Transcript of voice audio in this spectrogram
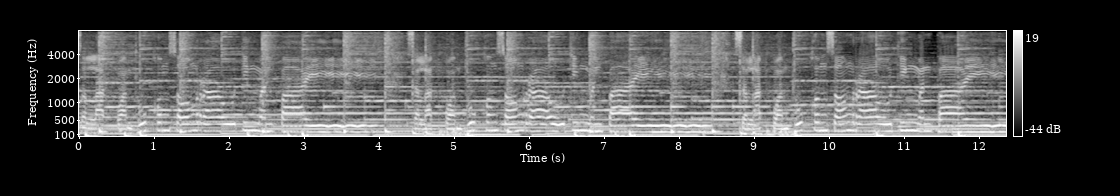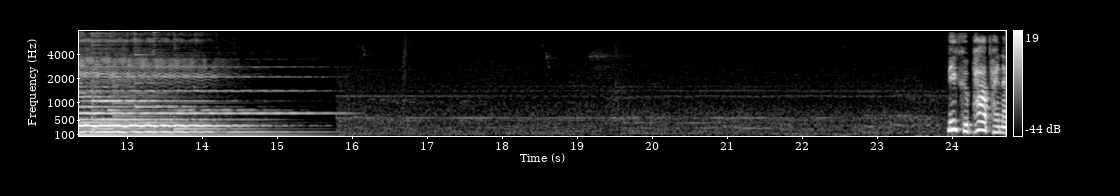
สลัดความทุกข์ของสองเราทิ้งมันไป สลัดความทุกข์ของสองเราทิ้งมันไป สลัดความทุกข์ของสองเราทิ้งมันไป นี่คือภาพภายใน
